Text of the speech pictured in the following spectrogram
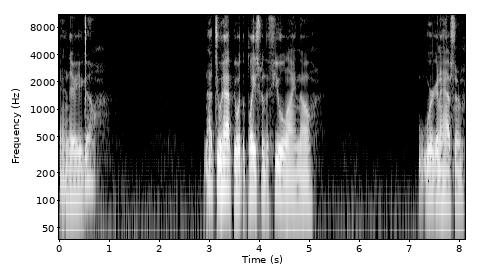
And there you go. Not too happy with the placement of the fuel line though. We're going to have some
